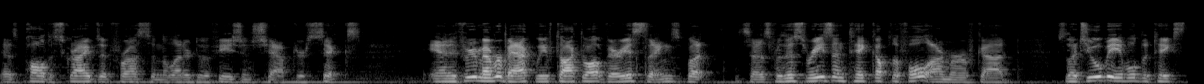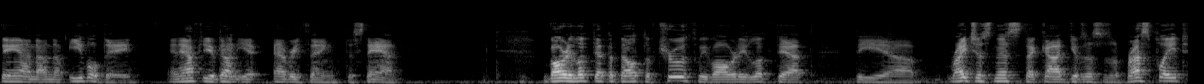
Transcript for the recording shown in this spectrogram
as Paul describes it for us in the letter to Ephesians chapter 6. And if you remember back, we've talked about various things, but it says, For this reason, take up the full armor of God, so that you will be able to take stand on the evil day, and after you've done everything, to stand. We've already looked at the belt of truth. We've already looked at the uh, righteousness that God gives us as a breastplate.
